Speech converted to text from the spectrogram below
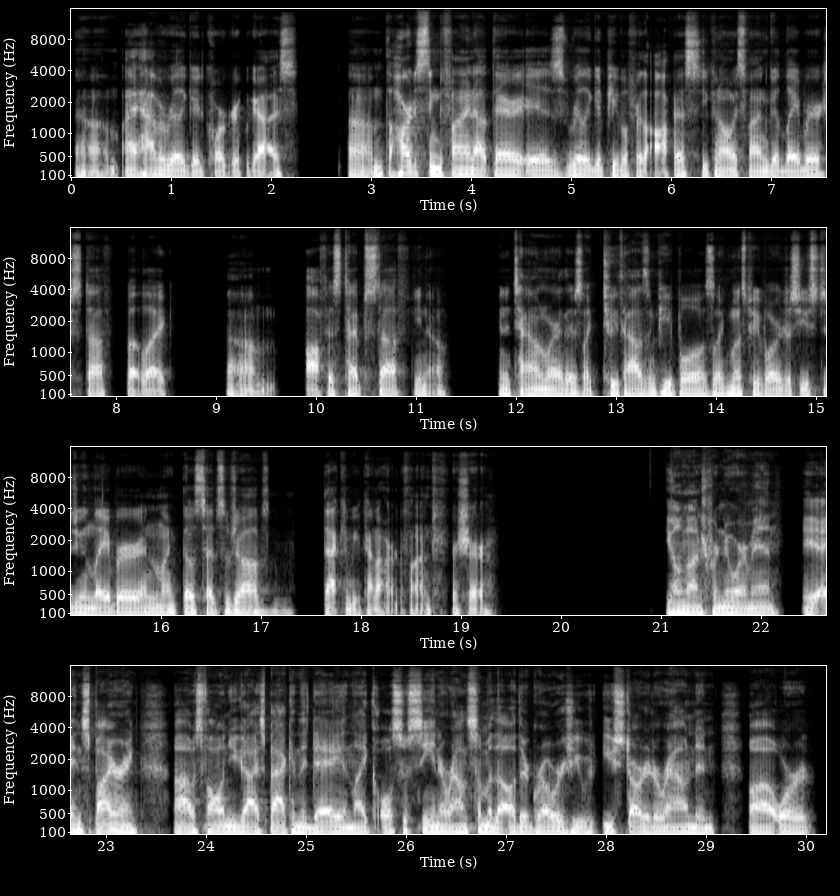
um, I have a really good core group of guys. Um, the hardest thing to find out there is really good people for the office. You can always find good labor stuff, but like um, office type stuff, you know, in a town where there's like 2,000 people, it's like most people are just used to doing labor and like those types of jobs. That can be kind of hard to find for sure. young entrepreneur, man. Inspiring. Uh, I was following you guys back in the day, and like also seeing around some of the other growers you you started around, and uh, or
